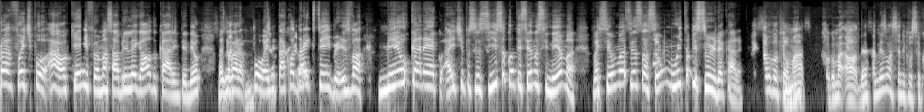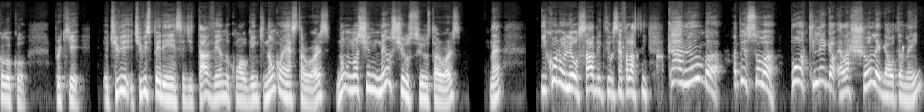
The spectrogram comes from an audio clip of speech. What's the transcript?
pra- foi tipo, ah, ok, foi uma sabre legal do cara, entendeu? Mas agora, pô, ele tá com a Dark Saber. Eles falam, meu caneco. Aí, tipo, se, se isso acontecer no cinema, vai ser uma sensação muito absurda, cara. Mas Sabe qual que é o Uhum. massa? Qual que é o ma- ó, dessa mesma cena que você colocou. Porque eu tive, tive experiência de estar vendo com alguém que não conhece Star Wars, não, não assisti, nem assisti os filmes Star Wars, né? E quando olhou o sabre, que você fala assim: caramba, a pessoa, pô, que legal. Ela achou legal também,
